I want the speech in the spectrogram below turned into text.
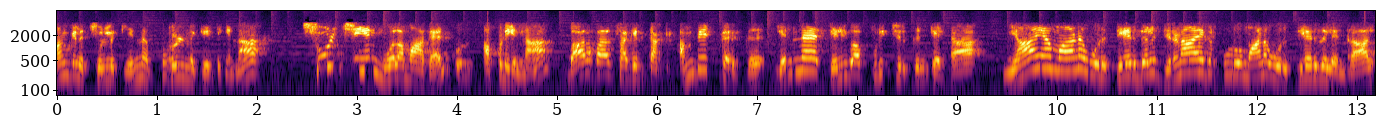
ஆங்கில சொல்லுக்கு என்ன பொருள்னு கேட்டீங்கன்னா சூழ்ச்சியின் மூலமாக பொருள் அப்படின்னா பாபா சாஹிப் டாக்டர் அம்பேத்கருக்கு என்ன தெளிவா புரிச்சிருக்குன்னு கேட்டா நியாயமான ஒரு தேர்தல் ஜனநாயக பூர்வமான ஒரு தேர்தல் என்றால்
